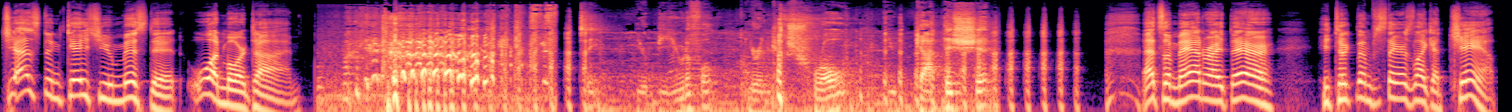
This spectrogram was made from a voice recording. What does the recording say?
Just in case you missed it, one more time. See, you're beautiful. You're in control. You got this shit. That's a man right there. He took them stairs like a champ.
